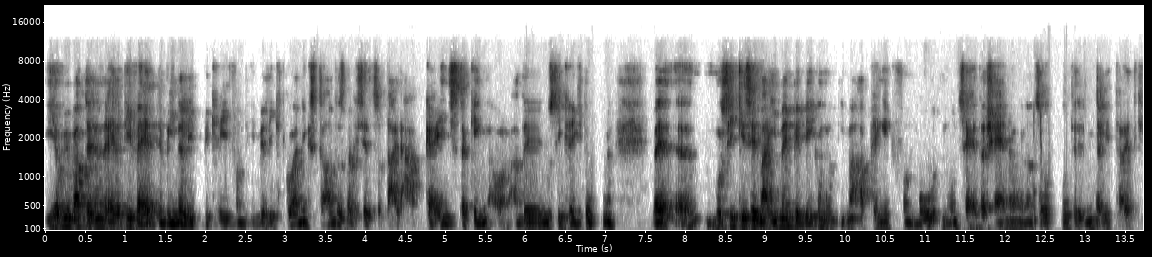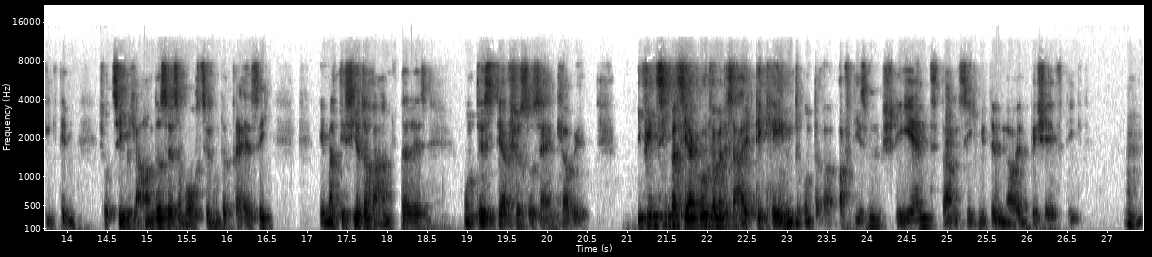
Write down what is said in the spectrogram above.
ich habe überhaupt einen relativ weiten Wiener Liedbegriff und mir liegt gar nichts daran, dass man das jetzt total abgrenzt dagegen andere Musikrichtungen, weil äh, Musik ist immer, immer in Bewegung und immer abhängig von Moden und Zeiterscheinungen und so. Und der Wiener Lied heute klingt eben schon ziemlich anders als um 1830, thematisiert auch anderes und das darf schon so sein, glaube ich. Ich finde es immer sehr gut, wenn man das Alte kennt und auf diesem stehend dann sich mit dem Neuen beschäftigt. Mhm.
